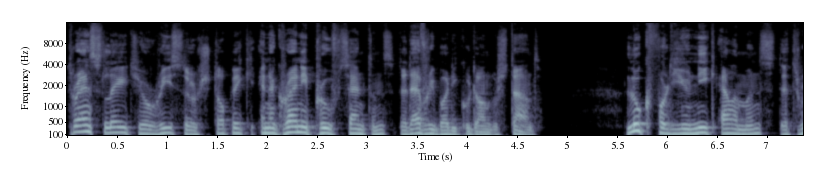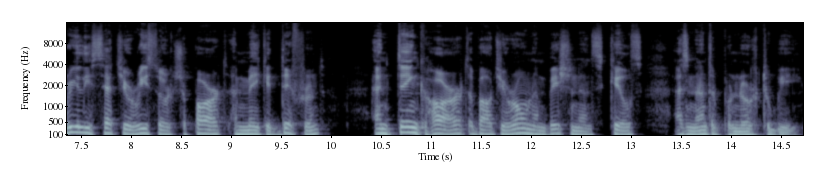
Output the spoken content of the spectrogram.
translate your research topic in a granny-proof sentence that everybody could understand. Look for the unique elements that really set your research apart and make it different and think hard about your own ambition and skills as an entrepreneur to be.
